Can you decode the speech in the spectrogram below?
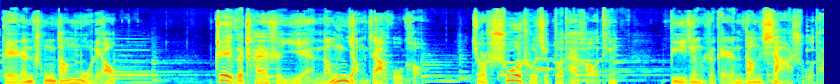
给人充当幕僚。这个差事也能养家糊口，就是说出去不太好听，毕竟是给人当下属的，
